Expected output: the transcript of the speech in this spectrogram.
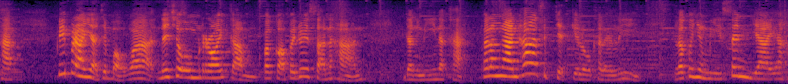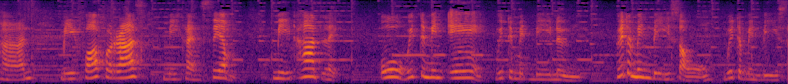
คะพี่ปลาอยากจะบอกว่าในชะอมร้อยกรัมประกอบไปด้วยสารอาหาร ดังนี้นะคะ พลังงาน 57 กิโลแคลอรี่ แล้วก็ยังมีเส้นใยอาหาร มีฟอสฟอรัส มีแคลเซียม มีธาตุเหล็ก โอ้ วิตามิน A วิตามิน B1 วิตามิน B2 วิตามิน B3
